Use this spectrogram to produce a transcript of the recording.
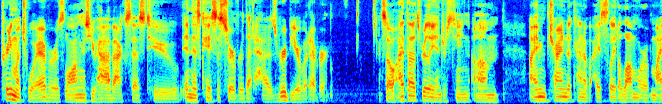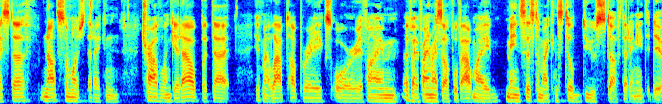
pretty much wherever as long as you have access to in this case a server that has ruby or whatever. So i thought it's really interesting. Um, i'm trying to kind of isolate a lot more of my stuff not so much that i can travel and get out but that if my laptop breaks or if i'm if i find myself without my main system i can still do stuff that i need to do.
